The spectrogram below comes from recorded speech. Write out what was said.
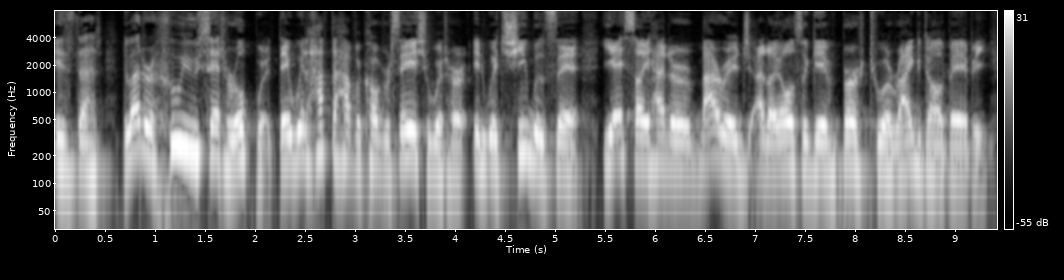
is that no matter who you set her up with, they will have to have a conversation with her in which she will say, Yes, I had a marriage and I also gave birth to a ragdoll baby.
